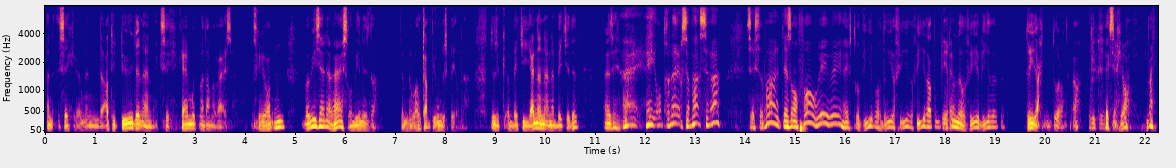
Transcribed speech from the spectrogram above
En, ik zeg, en, en de attitude, en ik zeg, jij moet me dat bewijzen. Als je gaat nu, maar wie zijn de Rijssel? Wie is dat? Ze hebben dan wel kampioen gespeeld. Hè. Dus ik een beetje jennen en een beetje dit. En hij zegt, hey, hey entraîneur, ça va, ça va? Zeg, ça va, tes enfants, oui, oui. Hij heeft er vier of drie of vier, of vier had hem Vier, toen, of vier, vier. Drie dachten hem toen had. Ja. Drie. Ik zeg, ja. nou.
